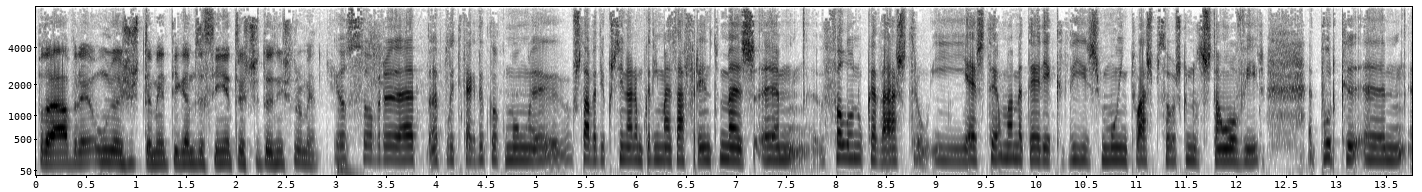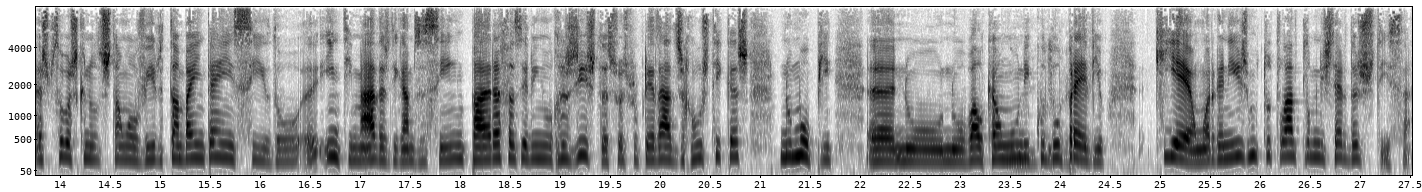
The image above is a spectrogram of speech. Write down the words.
poderá haver um ajustamento, digamos assim, entre estes dois instrumentos. Eu sobre a, a política agrícola comum eh, gostava de o questionar um bocadinho mais à frente, mas um, falou no cadastro e esta é uma matéria que diz muito às pessoas que nos estão a ouvir, porque um, as pessoas que nos estão a ouvir também têm sido uh, intimadas, digamos assim, para fazerem o registro das suas propriedades rústicas no MUPI, uh, no, no balcão único do prédio que é um organismo tutelado pelo Ministério da Justiça.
